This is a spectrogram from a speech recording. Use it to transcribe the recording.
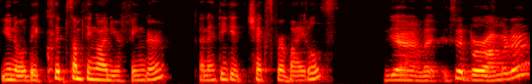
you know they clip something on your finger and i think it checks for vitals yeah like it's a barometer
